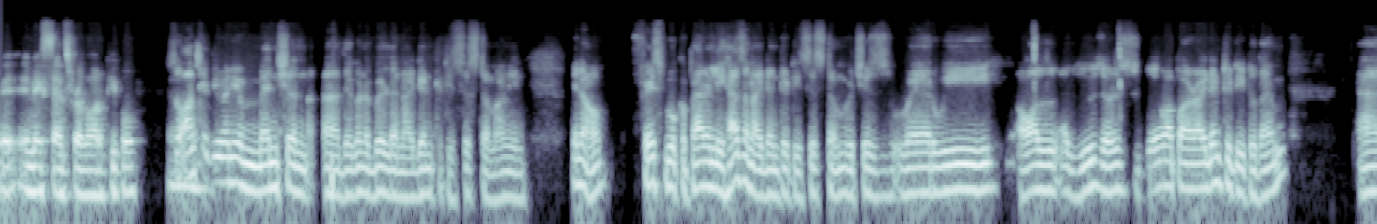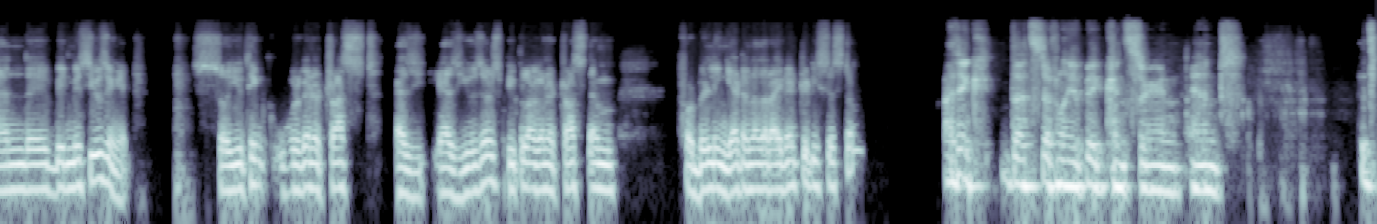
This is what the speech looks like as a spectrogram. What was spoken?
it, it, makes sense for a lot of people. So, Ankit, when you mention uh, they're going to build an identity system, I mean, you know, Facebook apparently has an identity system, which is where we all as users gave up our identity to them and they've been misusing it. So you think we're going to trust as as users, people are going to trust them for building yet another identity system? I think that's definitely a big concern and it's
